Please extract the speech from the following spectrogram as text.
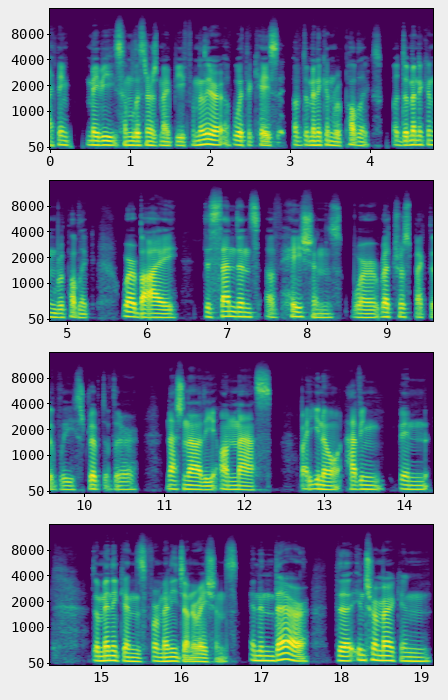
I think maybe some listeners might be familiar with the case of Dominican Republics, a Dominican Republic, whereby descendants of Haitians were retrospectively stripped of their nationality en masse by, you know, having been Dominicans for many generations. And in there, the inter-American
